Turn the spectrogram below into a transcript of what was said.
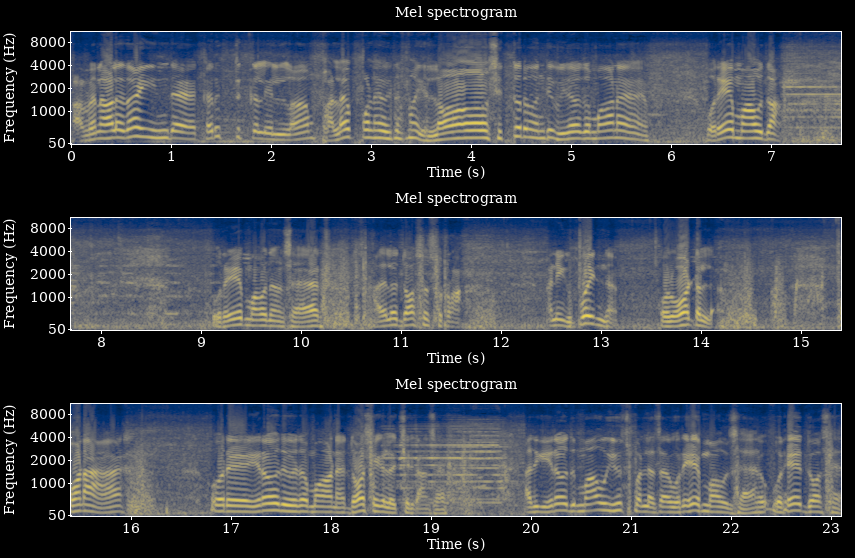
அதனால தான் இந்த கருத்துக்கள் எல்லாம் பல பல விதமாக எல்லா சித்தரும் வந்து விதவிதமான ஒரே மாவு தான் ஒரே மாவு தான் சார். அதில் தோசை சுடுறான். அன்றைக்கி போயிருந்தேன் ஒரு ஹோட்டலில். போனால் ஒரு இருபது விதமான தோசைகள் வச்சுருக்காங்க சார். அதுக்கு இருபது மாவு யூஸ் பண்ணல சார். ஒரே மாவு சார். ஒரே தோசை.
